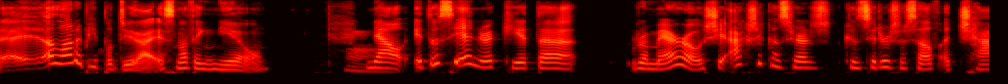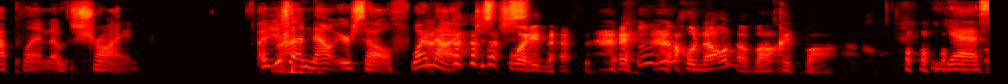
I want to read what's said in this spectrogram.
a lot of people do that. It's nothing new. Hmm. Now, ito si Enriqueta Romero, she actually considers considers herself a chaplain of the shrine. Uh, just announce yourself. Why not? Just, just Why not? Eh, Mm-hmm. Ako na una, bakit ba? yes.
